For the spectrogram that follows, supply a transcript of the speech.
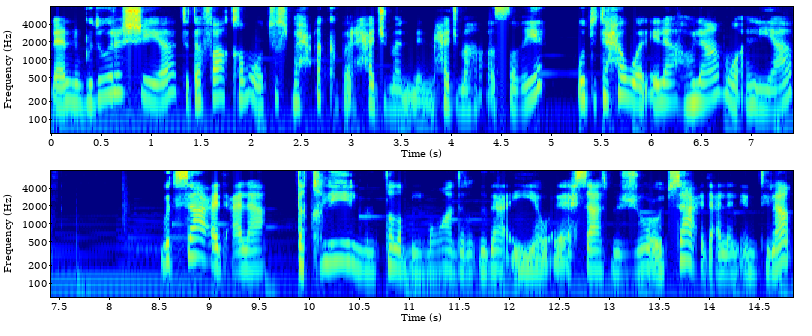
لأن بذور الشيا تتفاقم وتصبح أكبر حجما من حجمها الصغير وتتحول إلى هلام وألياف وتساعد على تقليل من طلب المواد الغذائية والإحساس بالجوع وتساعد على الامتلاء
